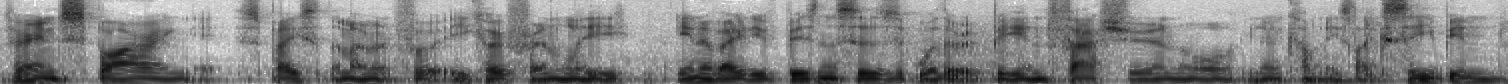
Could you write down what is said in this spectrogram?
very inspiring space at the moment for eco-friendly, innovative businesses, whether it be in fashion or you know companies like Seabin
